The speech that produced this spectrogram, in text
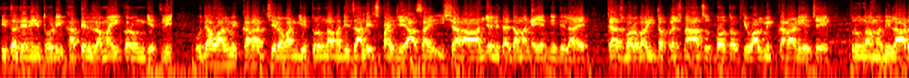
तिथं त्यांनी थोडी खातिरजमाई करून घेतली. उद्या वाल्मिक करारची रवानगी तुरुंगामध्ये झालीच पाहिजे असा इशारा अंजलिताई दमाने यांनी दिला आहे. त्याचबरोबर इथं प्रश्न हाच उद्भवतो की वाल्मिक कराड याचे तुरुंगामधील लाड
